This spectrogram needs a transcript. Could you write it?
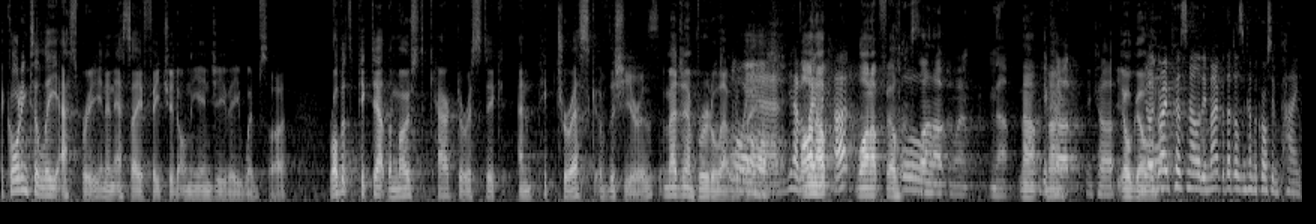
According to Lee Asprey, in an essay featured on the NGV website, Roberts picked out the most characteristic and picturesque of the shearers. Imagine how brutal that would have been. Yeah. You haven't Line made up, the cut? line up, fellas. Line up and went, nah. Nah, You no. cut, you cut. You're going. You've got a great personality, mate, but that doesn't come across in paint.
